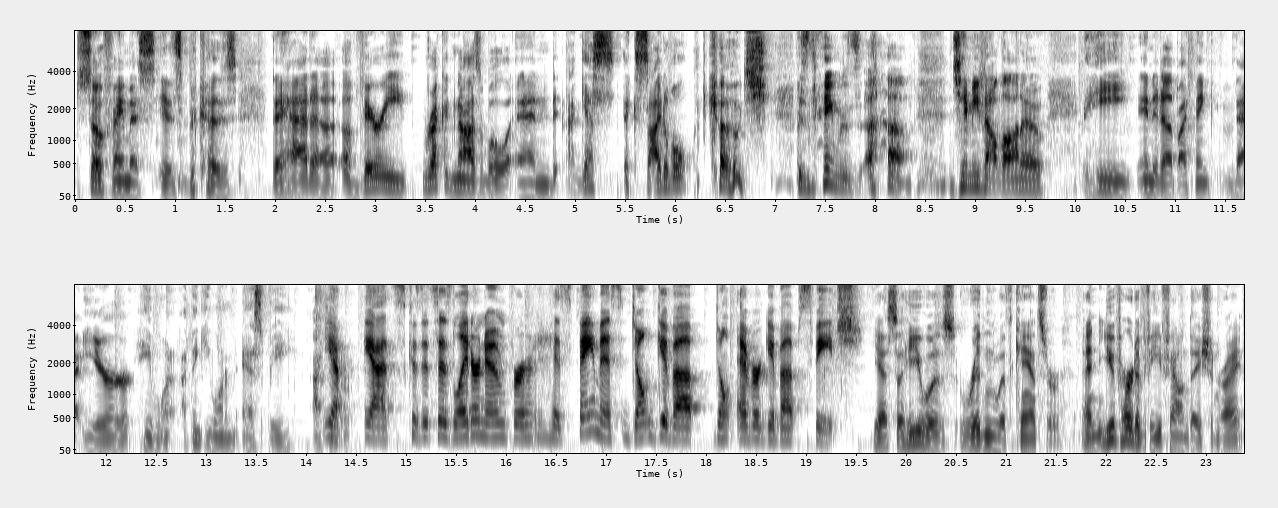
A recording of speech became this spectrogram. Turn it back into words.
so famous is because they had a, a very recognizable and I guess excitable coach. His name was um, Jimmy Valvano. He ended up, I think, that year he won. I think he won an ESPY. I can't Yep. Yeah, it's because it says later known for his famous "Don't give up, don't ever give up" speech. yeah, so he was ridden with cancer. And you've heard of V Foundation, right?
